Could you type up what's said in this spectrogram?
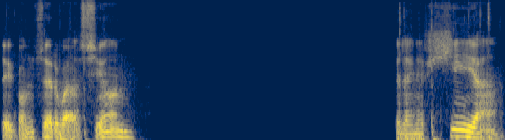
de conservación de la energía,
